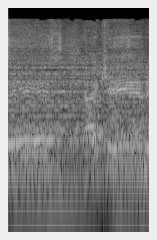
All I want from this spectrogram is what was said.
I can't.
